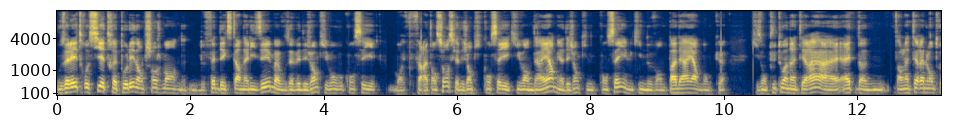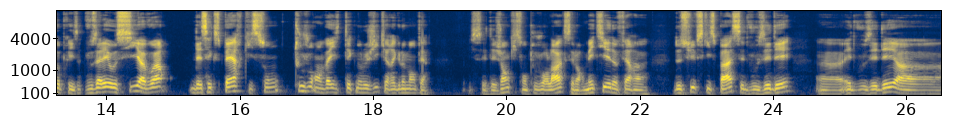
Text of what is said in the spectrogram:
Vous allez être aussi être épaulé dans le changement. De fait d'externaliser, bah, vous avez des gens qui vont vous conseiller. Bon, il faut faire attention parce qu'il y a des gens qui conseillent et qui vendent derrière, mais il y a des gens qui ne conseillent mais qui ne vendent pas derrière. Donc qu'ils ont plutôt un intérêt à être dans, dans l'intérêt de l'entreprise. Vous allez aussi avoir des experts qui sont toujours en veille technologique et réglementaire c'est des gens qui sont toujours là, c'est leur métier de faire, euh, de suivre ce qui se passe et de vous aider euh, et de vous aider à,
